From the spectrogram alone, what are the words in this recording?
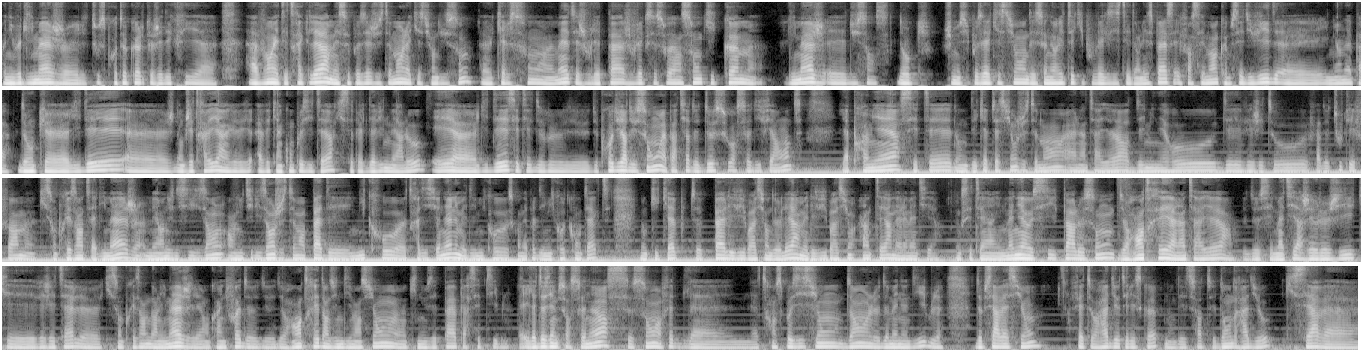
au niveau de l'image, euh, tout ce protocole que j'ai décrit euh, avant était très clair, mais se posait justement la question du son, quel son mettre, et je voulais pas, je voulais que ce soit un son qui, comme l'image, ait du sens. Donc je me suis posé la question des sonorités qui pouvaient exister dans l'espace et forcément comme c'est du vide euh, il n'y en a pas. Donc euh, l'idée euh, j'ai travaillé avec un compositeur qui s'appelle David Merlot et l'idée c'était de, produire du son à partir de deux sources différentes la première, c'était donc des captations justement à l'intérieur des minéraux, des végétaux, enfin de toutes les formes qui sont présentes à l'image, mais en utilisant, en utilisant justement pas des micros euh, traditionnels, mais des micros, ce qu'on appelle des micros de contact, donc qui captent pas les vibrations de l'air, mais les vibrations internes à la matière. Donc c'était une manière aussi par le son de rentrer à l'intérieur de ces matières géologiques et végétales euh, qui sont présentes dans l'image et encore une fois de, de, de, rentrer dans une dimension euh, qui nous est pas perceptible. Et la deuxième source sonore, ce sont en fait la, la transposition dans le domaine audible d'observations faites au radiotélescope, donc des sortes d'ondes radio qui servent à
